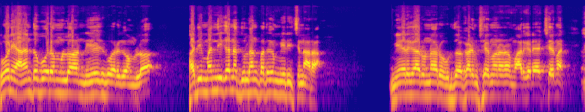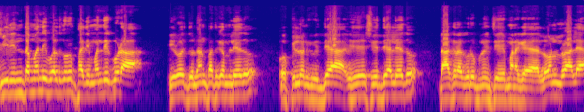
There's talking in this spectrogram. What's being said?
పోనీ అనంతపురంలో నియోజకవర్గంలో పది మంది కన్నా దుల్హన్ పథకం మీరు ఇచ్చినారా? మేయర్ గారు ఉన్నారు ఉర్దూ అకాడమీ చైర్మన్ ఉన్నారు మార్గరేట్ చైర్మన్. మీరు ఇంతమంది పలుకురు పది మందికి కూడా ఈరోజు దుల్హన్ పథకం లేదు ఓ పిల్లోనికి విద్య విదేశీ విద్య లేదు డాక్రా గ్రూప్ నుంచి మనకి లోన్లు రాలే.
